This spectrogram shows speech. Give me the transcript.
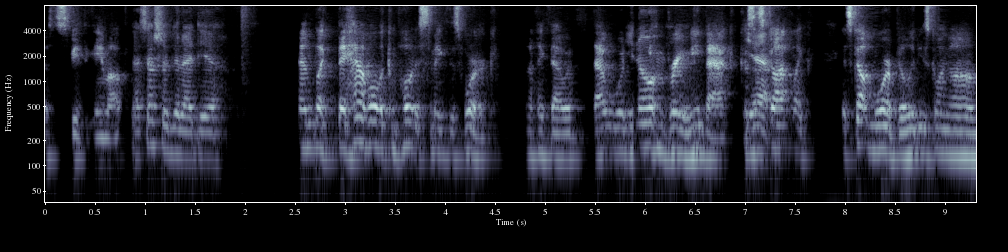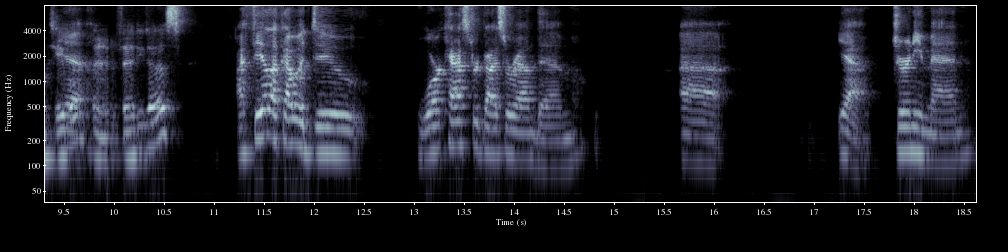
just to speed the game up. That's actually a good idea. And like they have all the components to make this work. I think that would that would You know- bring me back because Yeah. it's got like it's got more abilities going on on the table Yeah. than Infinity does. I feel like I would do Warcaster guys around them. Uh, yeah, Journeyman,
